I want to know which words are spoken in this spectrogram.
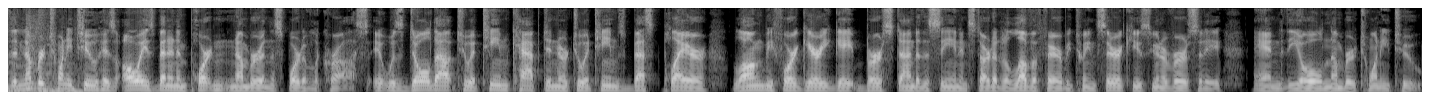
The number 22 has always been an important number in the sport of lacrosse. It was doled out to a team captain or to a team's best player long before Gary Gait burst onto the scene and started a love affair between Syracuse University and the old number 22.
